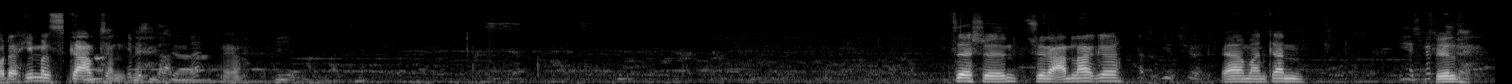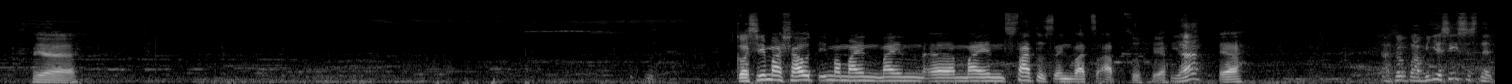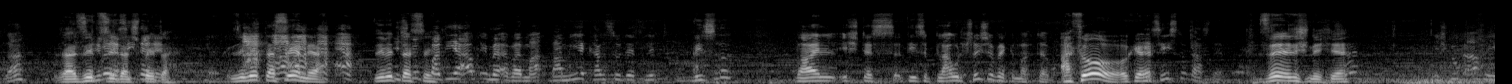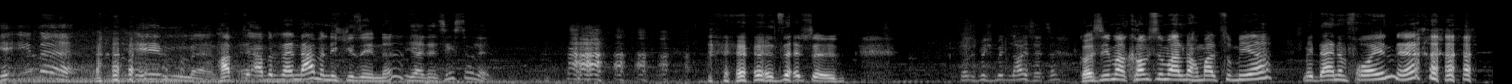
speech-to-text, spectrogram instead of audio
oder Himmelsgarten. Himmelsgarten, ne? Ja. Sehr schön, schöne Anlage. Also hier ist schön. Ja, man kann Hier ist viel. schön. Ja. Cosima schaut immer mein, mein, äh, mein Status in WhatsApp. So, ja. Ja? ja, Also bei mir siehst du es nicht, ne? da sieht Sie dann er später. Sie wird das sehen, ja. Sie wird Ich das gucke bei sehen. dir auch immer, aber bei mir kannst du das nicht wissen, weil ich das, diese blauen Striche weggemacht habe. Ach so, okay. Da siehst du das nicht. Sehe ich nicht, ja. Ich gucke auch hier immer. immer. Habt ihr aber deinen Namen nicht gesehen, ne? Ja, den siehst du nicht. Sehr schön. Soll ich mich mit neu setzen? Cosima, kommst du mal noch mal zu mir mit deinem Freund? Ja?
